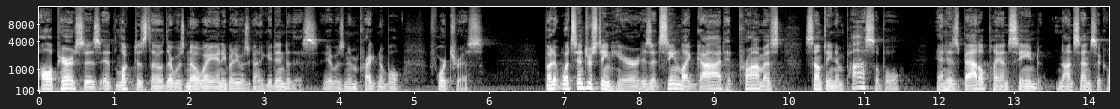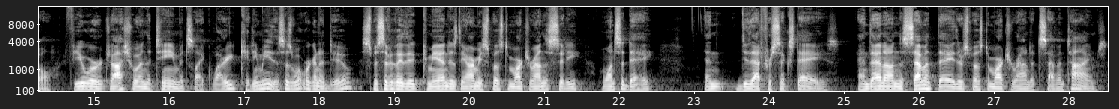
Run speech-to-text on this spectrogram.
all appearances, it looked as though there was no way anybody was going to get into this. It was an impregnable fortress. But what's interesting here is it seemed like God had promised something impossible, and his battle plan seemed nonsensical. If you were Joshua and the team, it's like, why are you kidding me? This is what we're going to do? Specifically, the command is the army is supposed to march around the city once a day and do that for six days. And then on the seventh day, they're supposed to march around it seven times.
